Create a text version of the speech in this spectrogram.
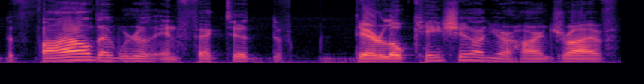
the file that was infected, the, their location on your hard drive,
